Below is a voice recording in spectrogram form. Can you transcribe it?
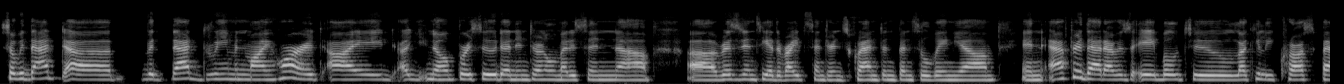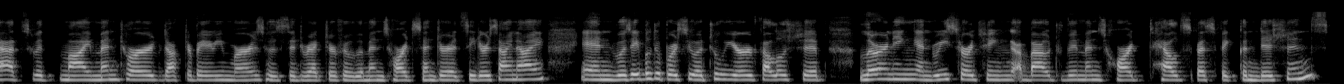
so with that uh, with that dream in my heart, I, uh, you know, pursued an internal medicine uh, uh, residency at the Wright Center in Scranton, Pennsylvania. And after that, I was able to luckily cross paths with my mentor, Dr. Bairey Merz, who's the director for Women's Heart Center at Cedars-Sinai, and was able to pursue a two-year fellowship, learning and researching about women's heart health specific conditions.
